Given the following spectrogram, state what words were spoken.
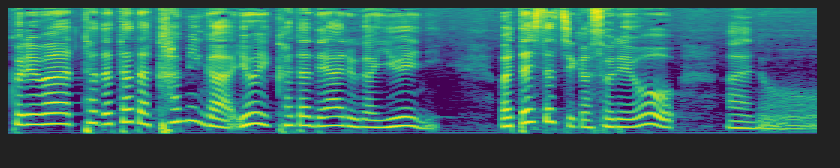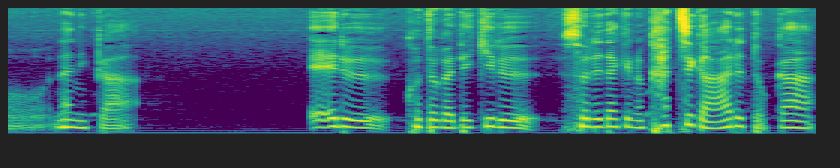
これはただただ神が良い方であるがゆえに私たちがそれをあの何か得ることができるそれだけの価値があるとか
